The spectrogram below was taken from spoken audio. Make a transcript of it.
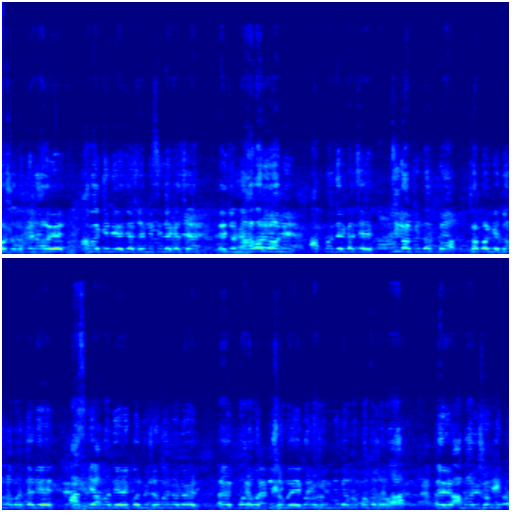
বশবর্তী না হয়ে আমাকে নিয়ে যে সেই মিছিলে গেছেন, এই জন্য আবারও আমি আপনাদের কাছে চিরকৃতজ্ঞ। সকলকে ধন্যবাদ জানিয়ে আজকে আমাদের কর্মী সম্মেলনের পরবর্তী সময়ে গণসংযোগ এবং পথসভা আমার সংক্ষিপ্ত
